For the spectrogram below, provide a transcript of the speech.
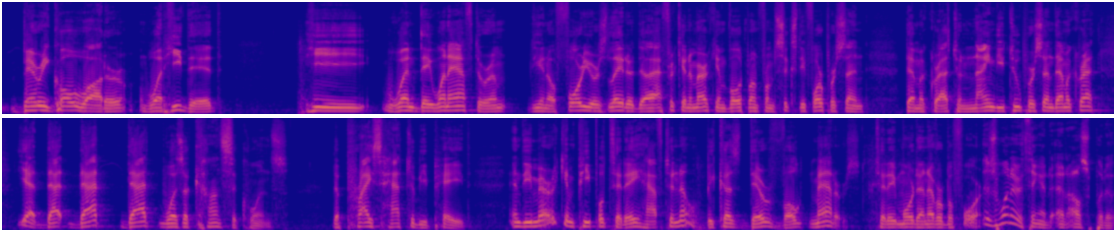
Barry Goldwater, what he did, he when they went after him, you know, four years later, the African American vote went from 64% Democrat to 92% Democrat. Yeah, that that that was a consequence. The price had to be paid. And the American people today have to know because their vote matters today more than ever before. There's one other thing I'd, I'd also put a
